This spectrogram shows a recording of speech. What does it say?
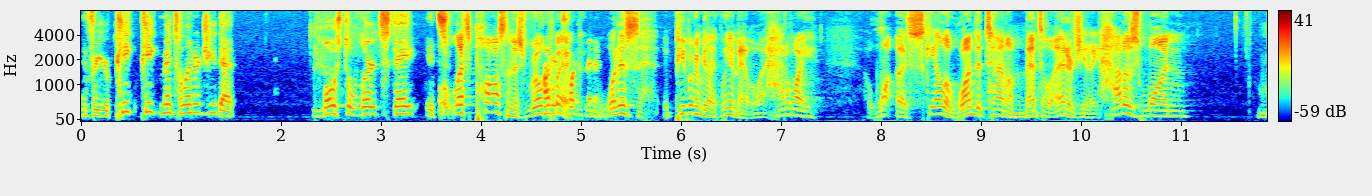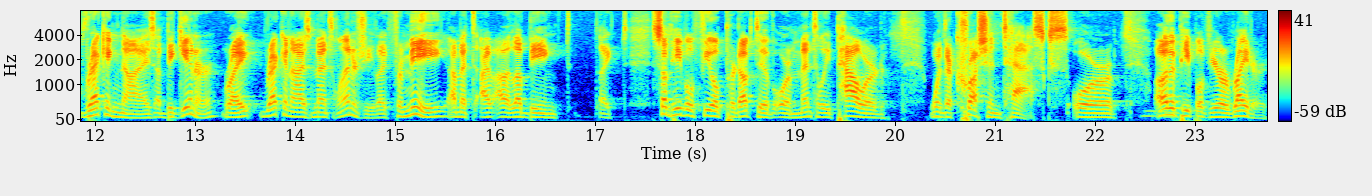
And for your peak peak mental energy, that most alert state. It's well, let's pause on this real quick. Minutes. What is people are gonna be like? Wait a minute. How do I a, a scale of one to ten on mental energy? Like, how does one recognize a beginner? Right, recognize mental energy. Like for me, I'm at, I, I love being like some people feel productive or mentally powered when they're crushing tasks or other people if you're a writer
